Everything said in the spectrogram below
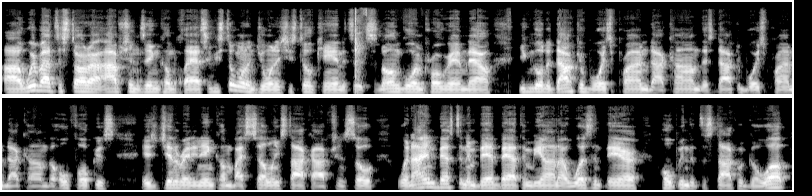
Uh, we're about to start our options income class. If you still want to join us, you still can. It's, it's an ongoing program now. You can go to drboyceprime.com. That's drboyceprime.com. The whole focus is generating income by selling stock options. So when I invested in Bed Bath and Beyond, I wasn't there hoping that the stock would go up.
